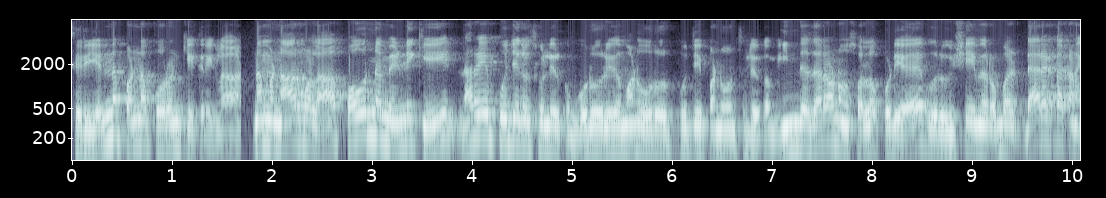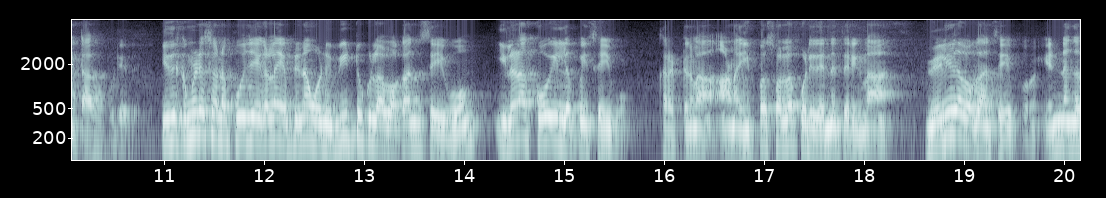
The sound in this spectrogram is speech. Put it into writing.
சரி என்ன பண்ண போகிறோன்னு கேட்குறீங்களா நம்ம நார்மலாக பௌர்ணமி அன்னைக்கு நிறைய பூஜைகள் சொல்லியிருக்கோம். ஒரு ஒரு விதமான ஒரு ஒரு பூஜை பண்ணுவோம்னு சொல்லியிருக்கோம். இந்த தடவை நம்ம சொல்லக்கூடிய ஒரு விஷயமே ரொம்ப டைரெக்டாக கனெக்ட் ஆகக்கூடியது. இதுக்கு முன்னாடி சொன்ன பூஜைகள்லாம் எப்படின்னா ஒன்று வீட்டுக்குள்ளே உட்காந்து செய்வோம். இல்லைன்னா கோயிலில் போய் செய்வோம். கரெக்ட்டுங்களா ஆனால் இப்போ சொல்லக்கூடியது என்ன தெரியுங்களா? வெளியில் உட்காந்து செய்ய போகிறோம் என்னங்க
